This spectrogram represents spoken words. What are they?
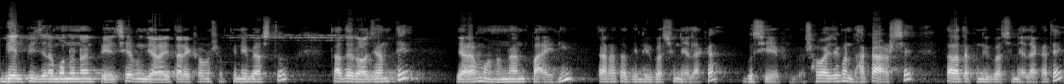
বিএনপি যারা মনোনয়ন পেয়েছে এবং যারা এই তারেক রহমান নিয়ে ব্যস্ত, তাদের অজান্তে যারা মনোনয়ন পায়নি, তারা তাদের নির্বাচনী এলাকা গুছিয়ে ফেলবে। সবাই যখন ঢাকা আসছে, তারা তখন নির্বাচনী এলাকাতে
